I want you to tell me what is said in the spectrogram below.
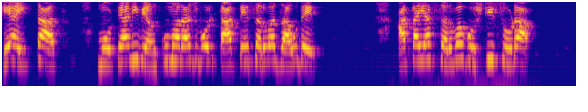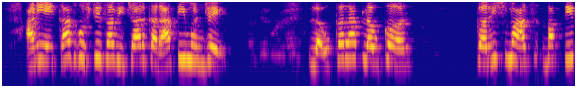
हे ऐकताच मोठ्याने व्यंकू महाराज बोलतात ते सर्व जाऊ देत. आता या सर्व गोष्टी सोडा आणि एकाच गोष्टीचा विचार करा ती म्हणजे लवकरात लवकर करिश्माच बाबतीत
